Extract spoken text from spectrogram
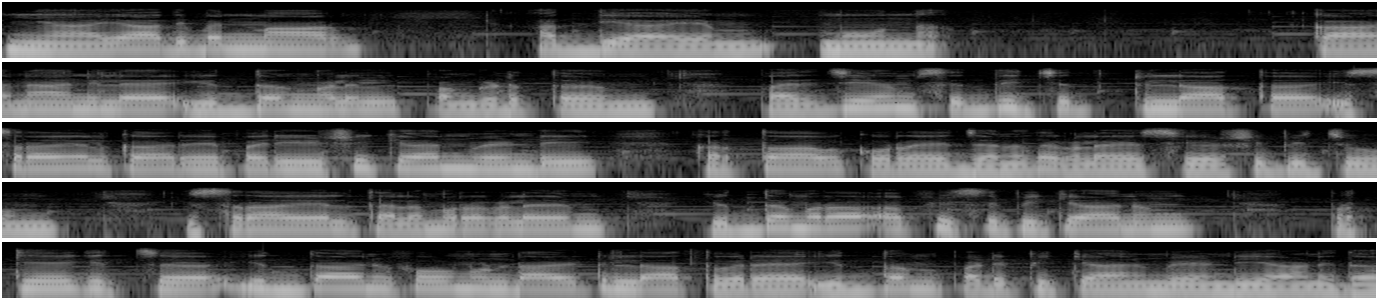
ന്യായാധിപന്മാർ അദ്ധ്യായം മൂന്ന് കാനാനിലെ യുദ്ധങ്ങളിൽ പങ്കെടുത്ത് പരിചയം സിദ്ധിച്ചിട്ടില്ലാത്ത ഇസ്രായേൽക്കാരെ പരീക്ഷിക്കാൻ വേണ്ടി കർത്താവ് കുറേ ജനതകളെ ശേഷിപ്പിച്ചു. ഇസ്രായേൽ തലമുറകളെ യുദ്ധമുറ അഭ്യസിപ്പിക്കാനും പ്രത്യേകിച്ച് യുദ്ധാനുഭവം ഉണ്ടായിട്ടില്ലാത്തവരെ യുദ്ധം പഠിപ്പിക്കാനും വേണ്ടിയാണിത്.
